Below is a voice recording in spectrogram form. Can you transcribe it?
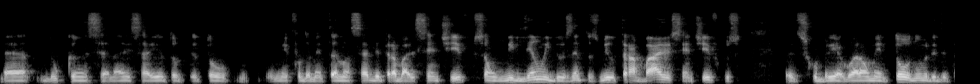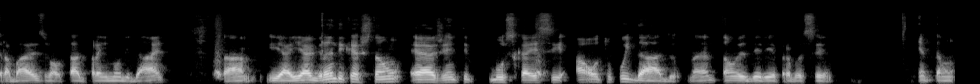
né, do câncer, né? Isso aí eu tô, eu tô me fundamentando uma série de trabalhos científicos, são 1 milhão e 200 mil trabalhos científicos, eu descobri agora, aumentou o número de trabalhos voltado para a imunidade, tá? E aí a grande questão é a gente buscar esse autocuidado, né? Então eu diria para você, então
